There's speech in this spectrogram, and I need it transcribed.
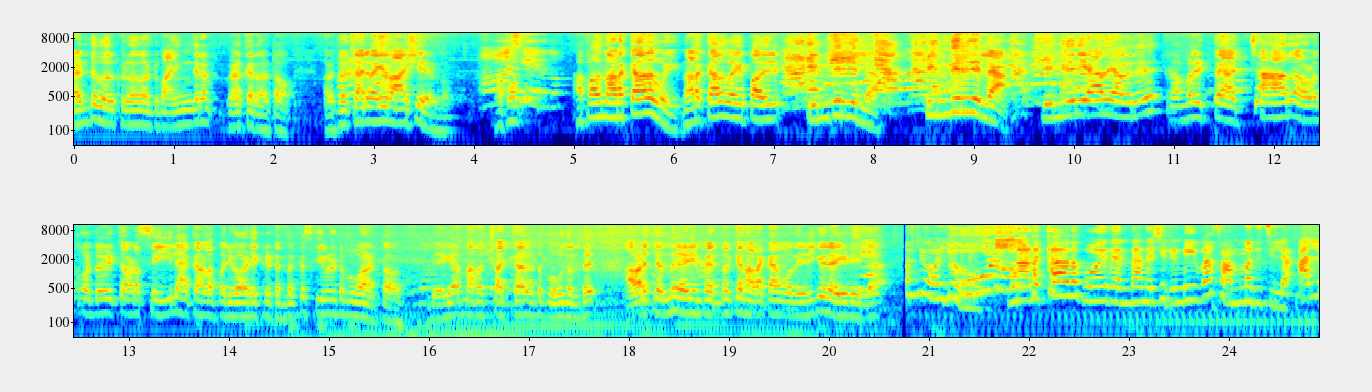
രണ്ടു പേർക്ക് ഇടണം എന്ന് പറഞ്ഞിട്ട് ഭയങ്കര വഴക്കായിരുന്നു കേട്ടോ. അവർക്ക് വെച്ചാൽ ഭയങ്കര വാശിയായിരുന്നു. അപ്പൊ അപ്പൊ അത് നടക്കാതെ പോയി. നടക്കാതെ പോയപ്പോ അവർ പിന്തിരിഞ്ഞില്ല. പിന്തിരിഞ്ഞില്ല. പിന്തിരിയാതെ അവർ നമ്മളിട്ട അച്ചാറ് അവിടെ കൊണ്ടുപോയിട്ട് അവിടെ സെയിലാക്കാനുള്ള പരിപാടി കിട്ടും എന്തൊക്കെ സ്കീമിലിട്ട് പോവാണ് കേട്ടോ. വേഗം നിറച്ച് അച്ചാറിട്ട് പോകുന്നുണ്ട്. അവിടെ ചെന്ന് കഴിയുമ്പോ എന്തൊക്കെയാ നടക്കാൻ പോകുന്നത് എനിക്കൊരു ഐഡിയ ഇല്ല. അയ്യോ. അയ്യോ നടക്കാതെ പോയത് എന്താന്ന് വെച്ചിട്ടുണ്ടെങ്കിൽ ഇവ സമ്മതിച്ചില്ല. അല്ല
